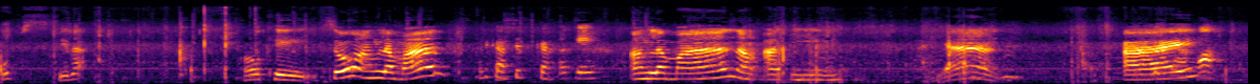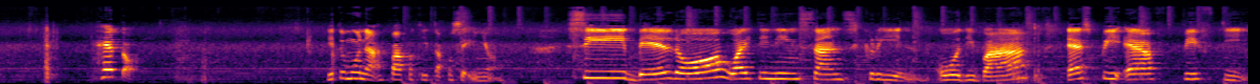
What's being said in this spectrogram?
Oops, sira. Okay. So, ang laman, halika, sit ka. Okay. Ang laman ng ating, yan, ay, heto. Dito muna, papakita ko sa inyo. Si Bello Whitening Sunscreen. O, di ba? SPF 50.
